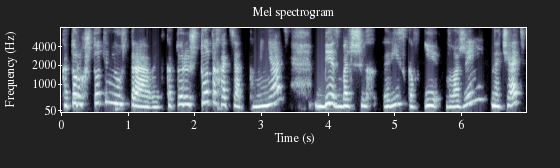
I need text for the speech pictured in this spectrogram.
которых что-то не устраивает, которые что-то хотят поменять, без больших рисков и вложений начать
